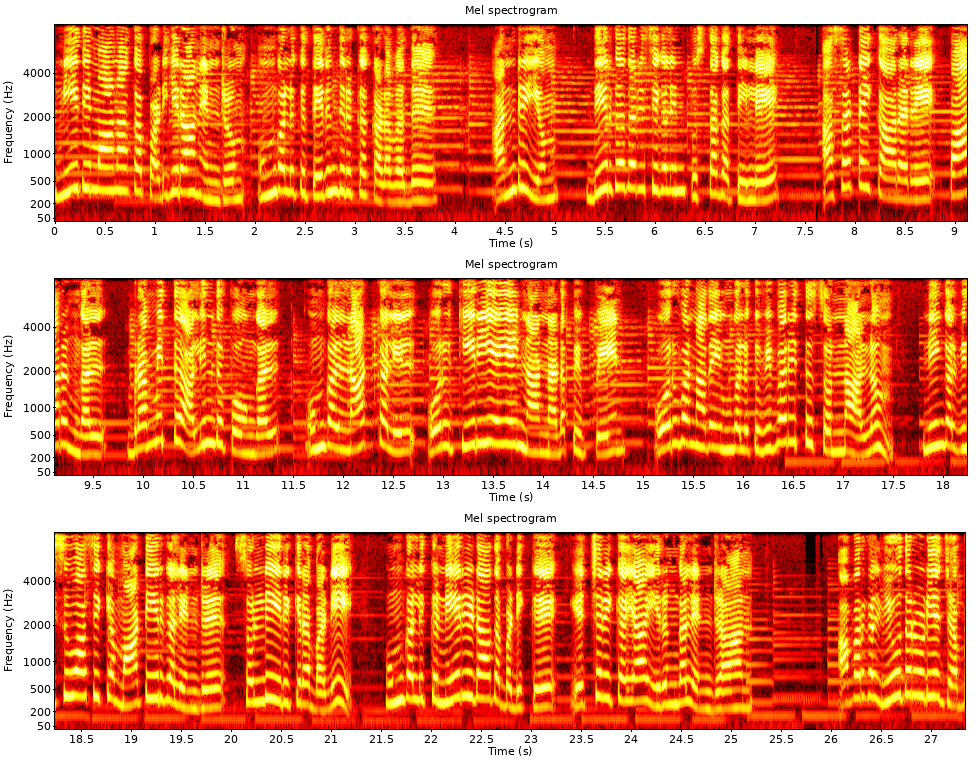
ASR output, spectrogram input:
நீதிமானாக்கப்படுகிறான் என்றும் உங்களுக்கு தெரிந்திருக்க கடவது. அன்றியும் தீர்க்கதரிசிகளின் புஸ்தகத்திலே அசட்டைக்காரரே பாருங்கள் பிரமித்து அழிந்து போங்கள் உங்கள் நாட்களில் ஒரு கிரியையை நான் நடப்பிப்பேன் ஒருவன் அதை உங்களுக்கு விவரித்து சொன்னாலும் நீங்கள் விசுவாசிக்க மாட்டீர்கள் என்று சொல்லி இருக்கிறபடி உங்களுக்கு நேரிடாதபடிக்கு எச்சரிக்கையா இருங்கள் என்றான். அவர்கள் யூதருடைய ஜப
